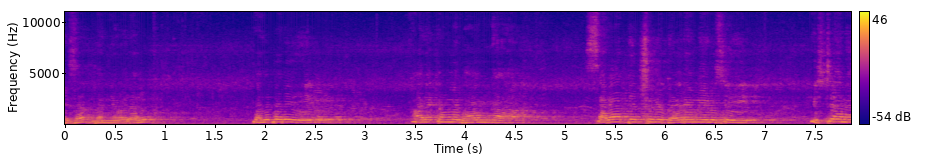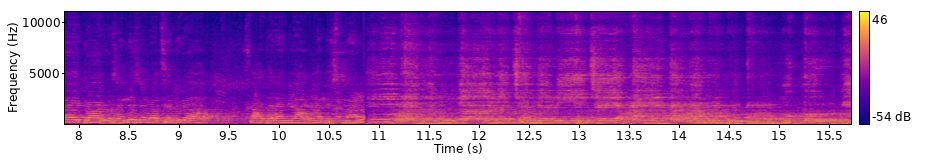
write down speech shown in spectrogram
ఓకే సార్ ధన్యవాదాలు. తదుపరి కార్యక్రమంలో భాగంగా సభాధ్యక్షుడు గౌరవనీయులు శ్రీ ఇష్టానాయక్ గారు సందేశం వచ్చినట్టుగా సాధారణంగా ఆహ్వానిస్తున్నాను. ముకోటి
